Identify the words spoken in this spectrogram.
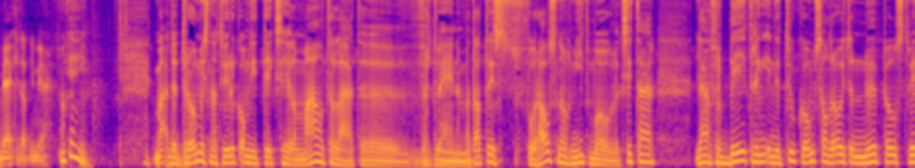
merk je dat niet meer. Oké. Maar de droom is natuurlijk om die tics helemaal te laten verdwijnen. Maar dat is vooralsnog niet mogelijk. Zit daar ja, verbetering in de toekomst? Zal er ooit een Neupuls 2.0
